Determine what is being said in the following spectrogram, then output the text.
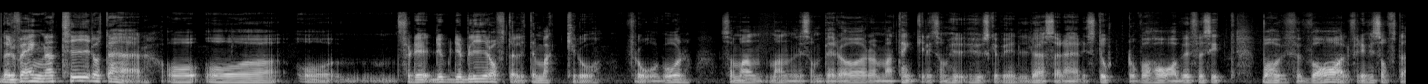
när du får ägna tid åt det här och, och, och för det, det, det, blir ofta lite makro frågor som man, man liksom berör och man tänker liksom hur, hur ska vi lösa det här i stort och vad har vi för sitt, vad har vi för val? För det finns ofta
